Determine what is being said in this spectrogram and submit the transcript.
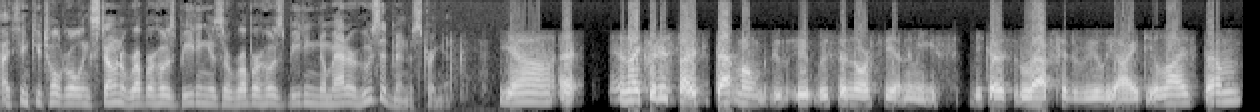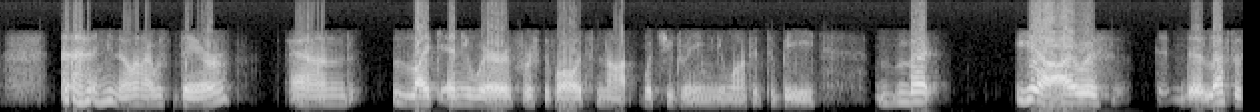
I think you told Rolling Stone a rubber hose beating is a rubber hose beating no matter who's administering it. Yeah, uh, and I criticized at that moment it was the North Vietnamese because the left had really idealized them, and you know, and I was there, and like anywhere, first of all, it's not what you dream and you want it to be, but yeah, I was. The left was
